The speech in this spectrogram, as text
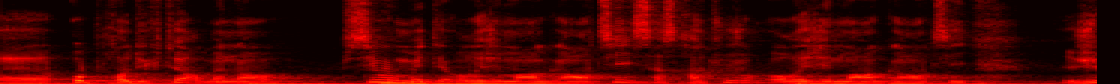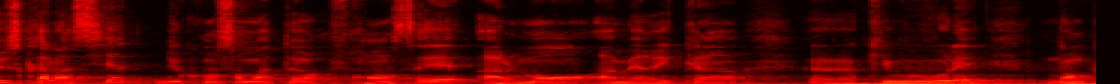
euh, aux producteurs, maintenant, Si vous mettez origine Maroc garantie, ça sera toujours origine Maroc garantie jusqu'à l'assiette du consommateur français, allemand, américain, euh, qui vous voulez. Donc,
